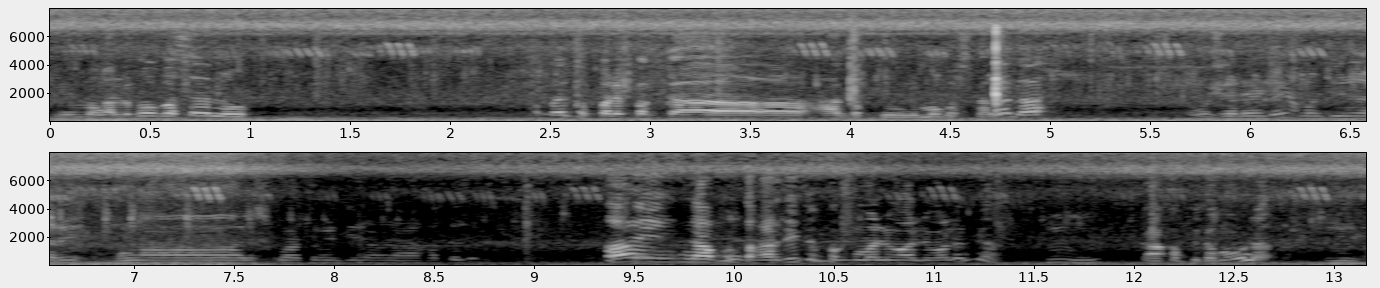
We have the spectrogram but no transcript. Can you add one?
Yung mga lumabas ano. Kapag ka pala pagka agap ng lumabas talaga. Ako siya rin, ako din rin. Mga alas 4 hindi na nakakatulog. Ay, napunta ka dito pag maliwaliwanag na. Hmm. Kakapi ka muna. Hmm.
